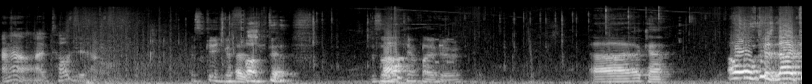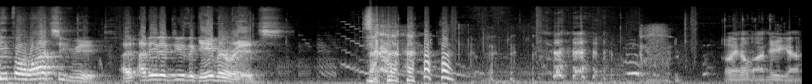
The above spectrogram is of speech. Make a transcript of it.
I know. I told you. It's okay, you got Oh, fucked. shit. There's a Huh? campfire here. Uh, okay. Oh, there's nine people watching me! I, I need to do the gamer rage. Oh, wait, hold on. Here you go.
